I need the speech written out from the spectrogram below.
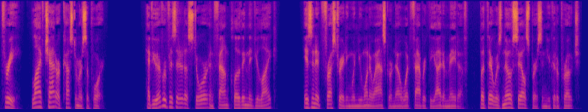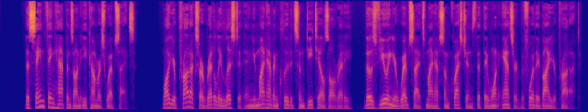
3. Live chat or customer support. Have you ever visited a store and found clothing that you like? Isn't it frustrating when you want to ask or know what fabric the item made of, but there was no salesperson you could approach? The same thing happens on e commerce websites. While your products are readily listed and you might have included some details already, those viewing your websites might have some questions that they want answered before they buy your product.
